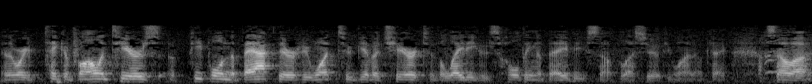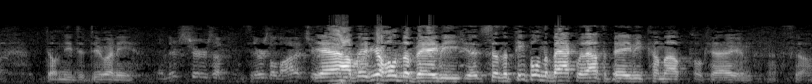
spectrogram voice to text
And then we're going to take volunteers of people in the back there who want to give a chair to the lady who's holding the baby. So bless you if you want. Okay. So uh, don't need to do any. And there's chairs up. There's a lot of chairs. Yeah, but if you're holding the baby, uh, so the people in the back without the baby come up. Okay. And so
